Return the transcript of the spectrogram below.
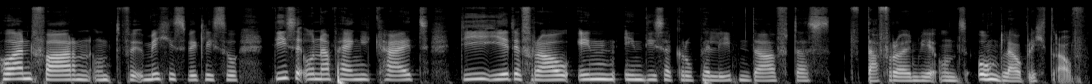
Horn fahren. Und für mich ist wirklich so diese Unabhängigkeit, die jede Frau in, in dieser Gruppe leben darf, das, da freuen wir uns unglaublich drauf.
